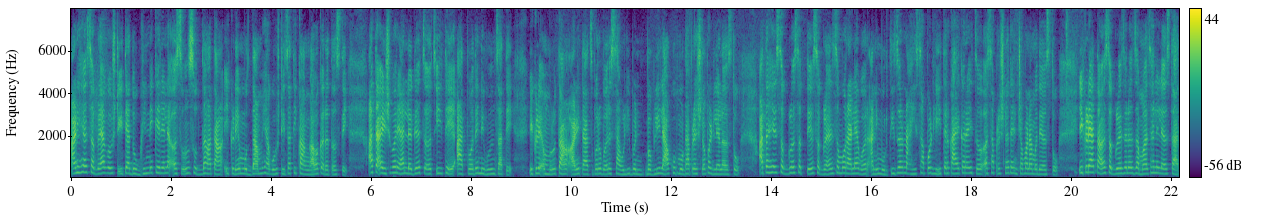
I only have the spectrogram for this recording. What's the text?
आणि ह्या सगळ्या गोष्टी त्या दोघींनी केलेल्या असून सुद्धा आता इकडे मुद्दाम ह्या गोष्टीचा ती कांगावा करत असते. आता ऐश्वर्या लगेचच इथे आतमध्ये निघून जाते. इकडे अमृता आणि त्याचबरोबर सावली बन बबलीला खूप मोठा प्रश्न पडलेला असतो. आता हे सगळं सत्य सगळ्यांसमोर आल्यावर आणि मूर्ती जर नाही सापडली तर काय करायचं असा प्रश्न त्यांच्या मनामध्ये असतो. इकडे आता सगळेजण जमा झालेले असतात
